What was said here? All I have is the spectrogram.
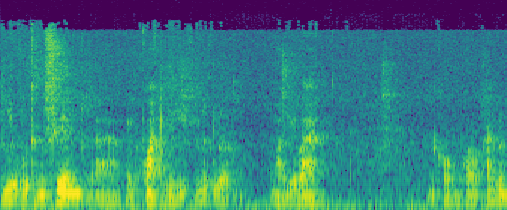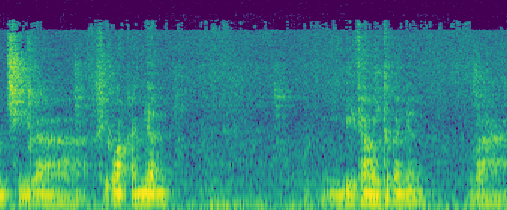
nhiệm vụ thường xuyên là cái quản lý cái lực lượng ngoài địa bàn gồm có các đồng chí là sĩ quan cá nhân đi theo hình thức cá nhân và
